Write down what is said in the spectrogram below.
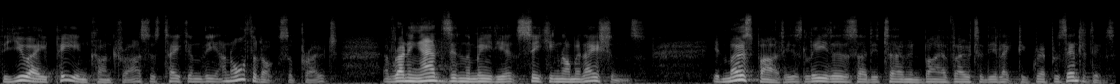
The UAP, in contrast, has taken the unorthodox approach of running ads in the media seeking nominations. In most parties, leaders are determined by a vote of the elected representatives,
